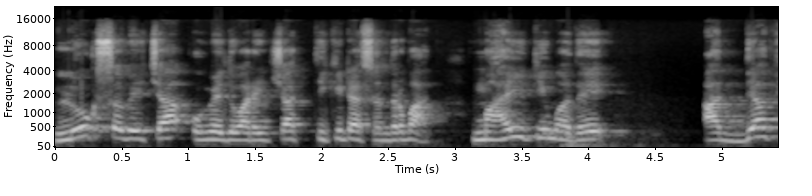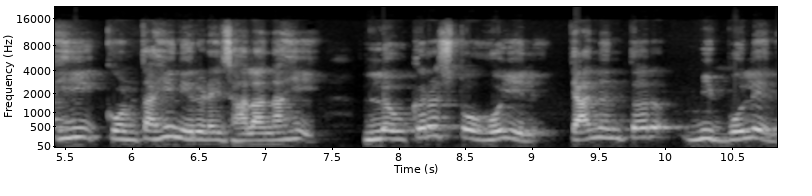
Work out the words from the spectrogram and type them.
लोकसभेच्या उमेदवारीच्या तिकिटासंदर्भात महायुतीमध्ये अद्यापही कोणताही निर्णय झाला नाही. लवकरच तो होईल त्यानंतर मी बोलेन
